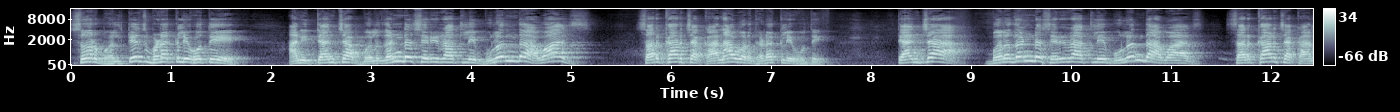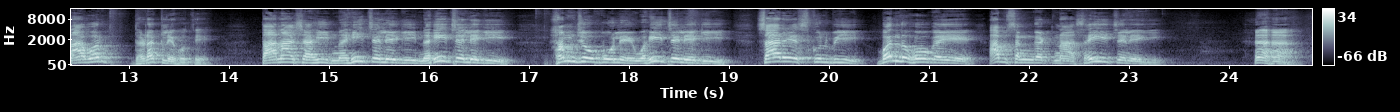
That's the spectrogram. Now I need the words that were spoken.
सर भलतेच भडकले होते आणि त्यांच्या बलदंड शरीरातले बुलंद आवाज सरकारच्या कानावर धडकले होते. त्यांच्या बलदंड शरीरातले बुलंद आवाज सरकारच्या कानावर धडकले होते. तानाशाही नहीं चलेगी नहीं चलेगी. हम जो बोले वही चलेगी. सारे स्कूल भी बंद हो गए अब संघटना सही चलेगी.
